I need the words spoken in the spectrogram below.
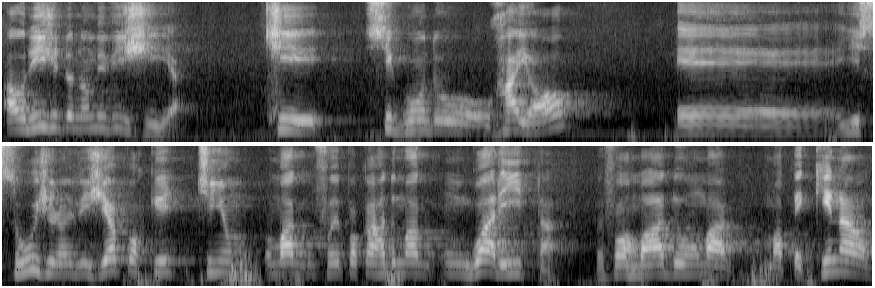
a origem do nome Vigia, que segundo o Raiol, é, e surge no Vigia porque tinha uma, foi por causa de uma, um guarita. Foi formado uma, uma pequena,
